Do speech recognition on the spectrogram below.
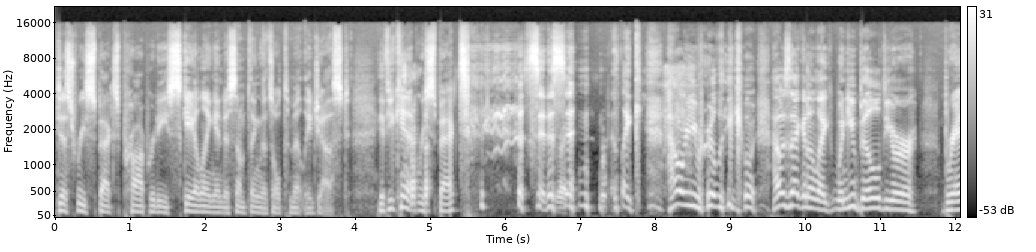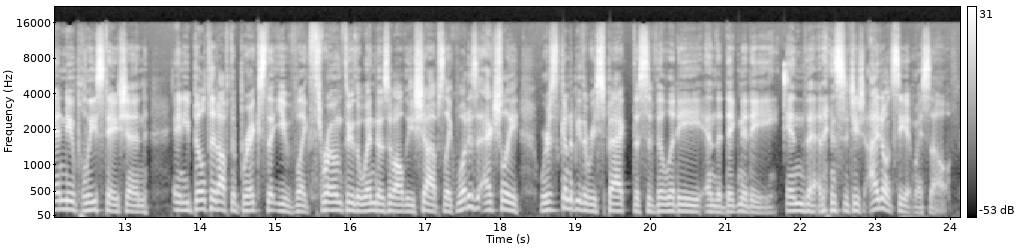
disrespects property scaling into something that's ultimately just. If you can't respect a citizen, like how are you really going how is that going to like when you build your brand new police station and you built it off the bricks that you've like thrown through the windows of all these shops, like what is actually where's going to be the respect, the civility and the dignity in that institution? I don't see it myself.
